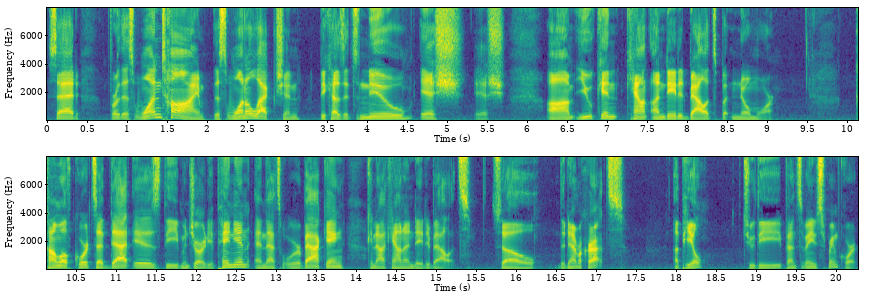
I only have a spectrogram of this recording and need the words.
said for this one time, this one election, because it's new-ish, ish, um, you can count undated ballots, but no more. Commonwealth Court said that is the majority opinion, and that's what we were backing. Cannot count undated ballots. So the Democrats appeal to the Pennsylvania Supreme Court.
